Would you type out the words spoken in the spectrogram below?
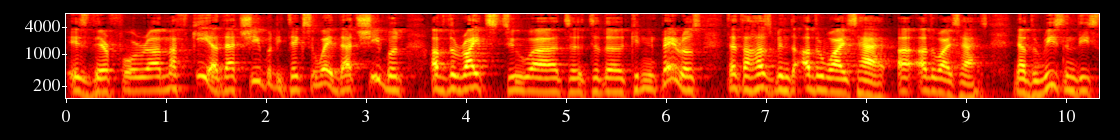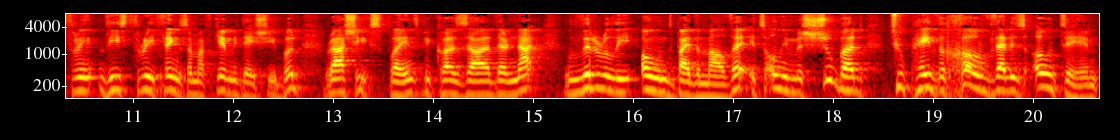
is therefore uh, mafkia that shibud. He takes away that shibud of the rights to uh, to, to, the kinyan peros that the husband otherwise ha- uh, otherwise has. Now the reason these three these three things are mafkia midei shibud, Rashi explains because uh, they're not literally owned by the malva. It's only meshubad to pay the chov that is owed to him.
